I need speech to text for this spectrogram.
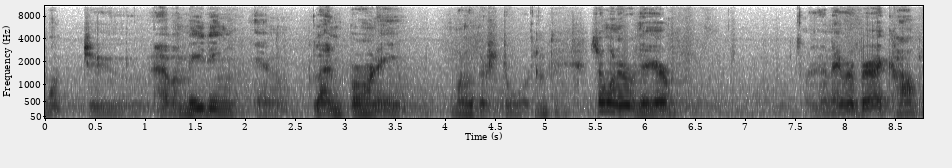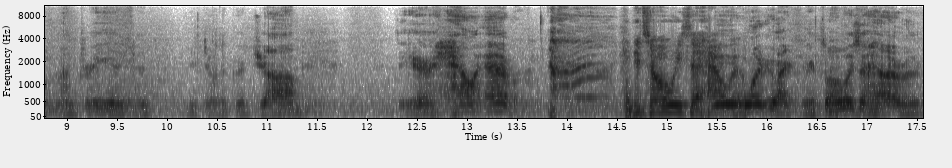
want to have a meeting in Glen Burnie, one of their stores. Okay. So I went over there, and they were very complimentary. And you're, you're doing a good job there. However, It's always a we would, right, it's always a however.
